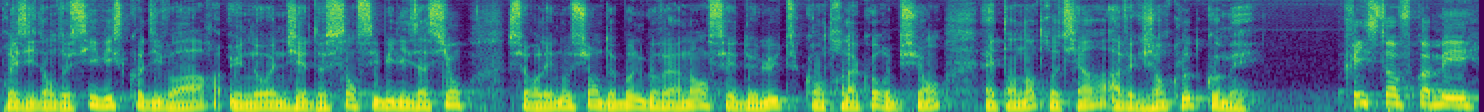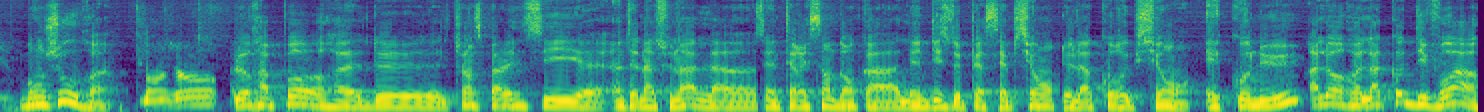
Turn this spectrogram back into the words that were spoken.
président de Civis Côte d'Ivoire, une ONG de sensibilisation sur les notions de bonne gouvernance et de lutte contre la corruption, est en entretien avec Jean-Claude Comé. Christophe Kwame, bonjour. Bonjour. Le rapport de Transparency International s'intéressant donc à l'indice de perception de la corruption est connu. Alors la Côte d'Ivoire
